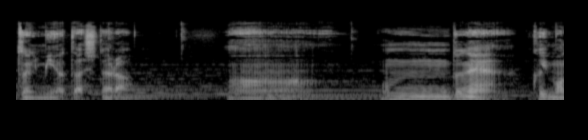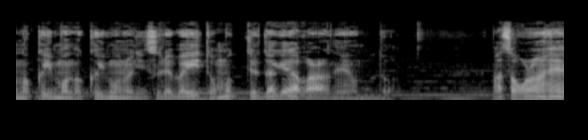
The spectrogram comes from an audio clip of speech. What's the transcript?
当に見渡したら。うん。ほんとね食い物食い物食い物にすればいいと思ってるだけだからねほんと。まあそこら辺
